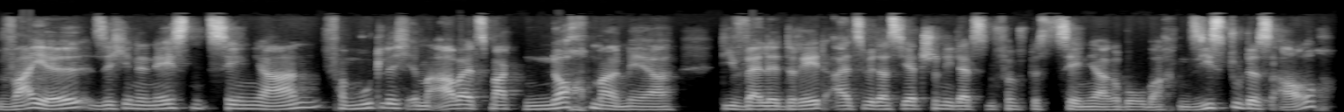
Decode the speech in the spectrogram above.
weil sich in den nächsten zehn Jahren vermutlich im Arbeitsmarkt noch mal mehr die Welle dreht, als wir das jetzt schon die letzten fünf bis zehn Jahre beobachten. Siehst du das auch?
